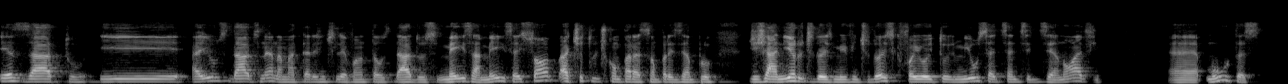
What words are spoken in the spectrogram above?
Exato. E aí os dados, né? Na matéria a gente levanta os dados mês a mês, aí só a título de comparação, por exemplo, de janeiro de 2022, que foi 8.719 é, multas,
